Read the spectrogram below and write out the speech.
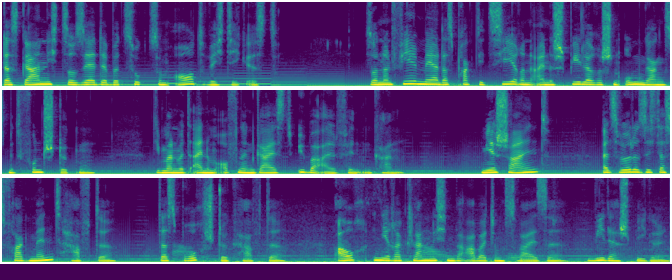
dass gar nicht so sehr der Bezug zum Ort wichtig ist, sondern vielmehr das Praktizieren eines spielerischen Umgangs mit Fundstücken, die man mit einem offenen Geist überall finden kann. Mir scheint, als würde sich das Fragmenthafte, das Bruchstückhafte, auch in ihrer klanglichen Bearbeitungsweise widerspiegeln.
